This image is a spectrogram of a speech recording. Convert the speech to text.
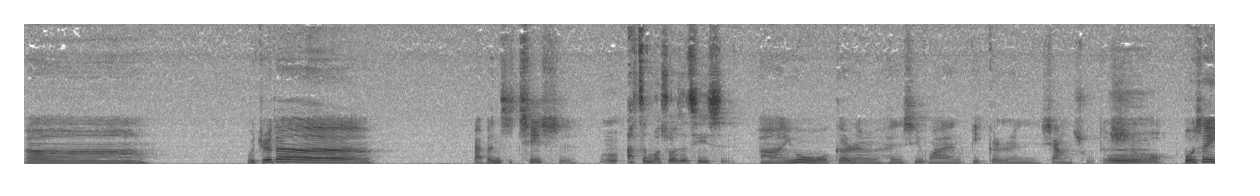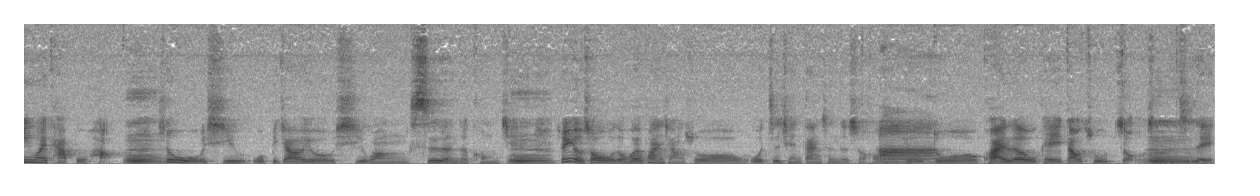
嗯，我觉得百分之七十。嗯啊，怎么说是七十？啊，因为我个人很喜欢一个人相处的时候，嗯、不是因为他不好，嗯，是我希我比较有希望私人的空间，嗯、所以有时候我都会幻想说，我之前单身的时候有多快乐，我可以到处走什么之类。嗯、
